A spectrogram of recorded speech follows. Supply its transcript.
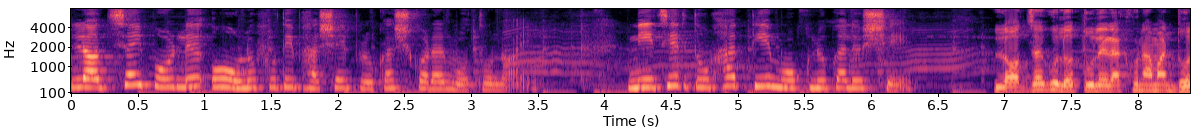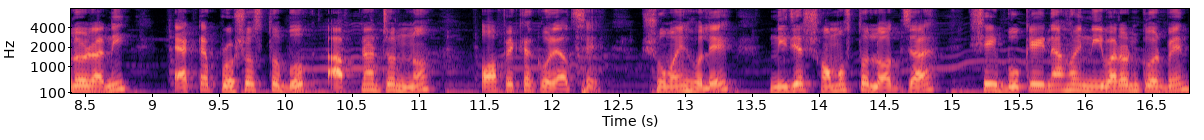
লজ্জায় পড়লে ও অনুভূতি ভাষায় প্রকাশ করার মতো নয়। নিজের দুহাত দিয়ে মুখ লুকালো সে। লজ্জাগুলো তুলে রাখুন আমার ধুলো রানী একটা প্রশস্ত বুক আপনার জন্য অপেক্ষা করে আছে। সময় হলে নিজের সমস্ত লজ্জা সেই বুকেই না হয় নিবারণ করবেন।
